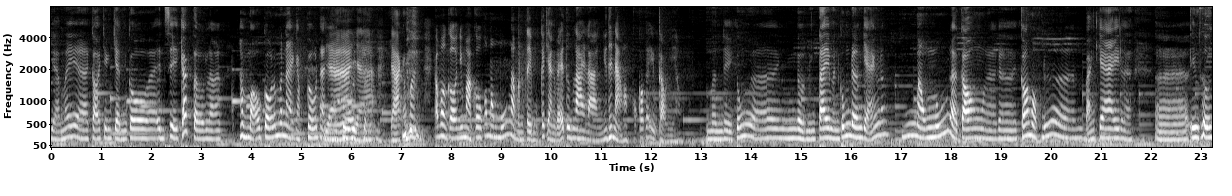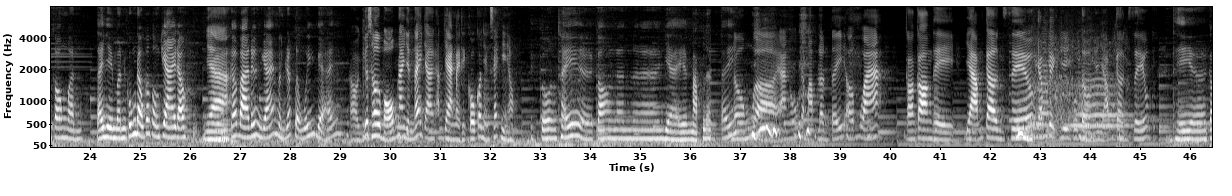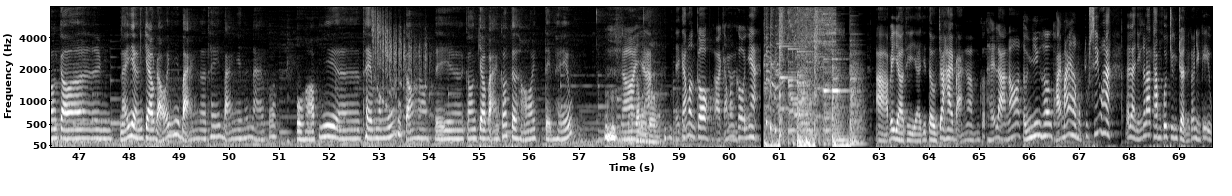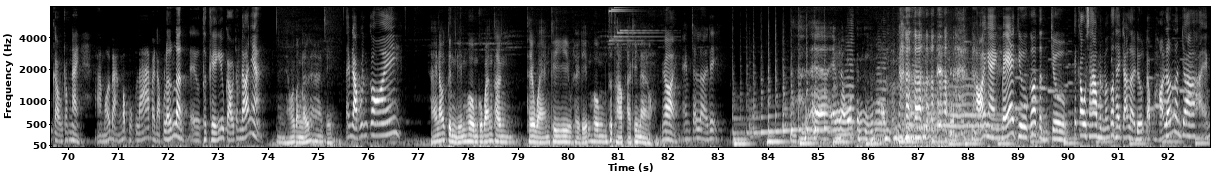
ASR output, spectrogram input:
giờ mới ờ, coi chương trình cô NC Cát Tường là hâm mộ cô lắm bữa nay gặp cô thành dạ cô- dạ. dạ cảm ơn cảm ơn cô. Nhưng mà cô có mong muốn là mình tìm một cái chàng rể tương lai là như thế nào không? Cô có cái yêu cầu gì không? Mình thì cũng ờ, người miền tây mình cũng đơn giản lắm. Mong muốn là con có một đứa bạn trai là ờ, yêu thương con mình. Tại vì mình cũng đâu có con trai đâu. Dạ. Mình có ba đứa con gái mình rất là quý ghẻ rồi cái sơ bộ hôm nay nhìn thấy chàng anh chàng này thì cô có nhận xét gì không? Cô thấy ờ, con nên ờ, về mập lên tí. Đúng rồi ăn uống cho mập lên tí ốm quá. Còn con thì giảm cân xíu giống như gì cô tường vậy giảm cân xíu thì ờ, con coi nãy giờ con trao đổi với bạn ờ, thấy bạn như thế nào? Có phù hợp với ờ, theo mong muốn của con không? Thì con cho bạn có cơ hội tìm hiểu. Rồi cảm ơn dạ. cô. Dạ cảm ơn cô, rồi cảm ơn cô nha. À bây giờ thì chị Tường cho hai bạn có thể là nó tự nhiên hơn, thoải mái hơn một chút xíu ha. Đây là những cái lá thăm của chương trình, có những cái yêu cầu trong này. À, Mỗi bạn bóc một lá và đọc lớn lên để thực hiện yêu cầu trong đó nha hỏi bạn nữ ha chị. Em đọc lên coi. Hãy nói kinh nghiệm hôn của bản thân theo bạn khi yêu thời điểm hôn thích hợp là khi nào. Rồi, em trả lời đi. Em đâu có kinh nghiệm hôn. Hỏi em bé chưa có tình trường. Cái câu sau mình vẫn có thể trả lời được, đọc hỏi lớn lên cho em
